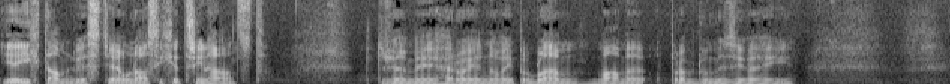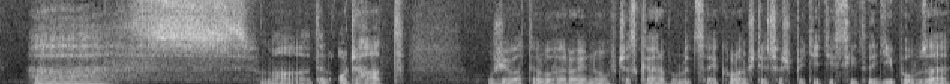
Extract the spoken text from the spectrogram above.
Je jich tam 200, u nás jich je 13, protože my heroinový problém máme opravdu mizivej ten odhad uživatelů heroinu v České republice je kolem 4 až 5 tisíc lidí pouze.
